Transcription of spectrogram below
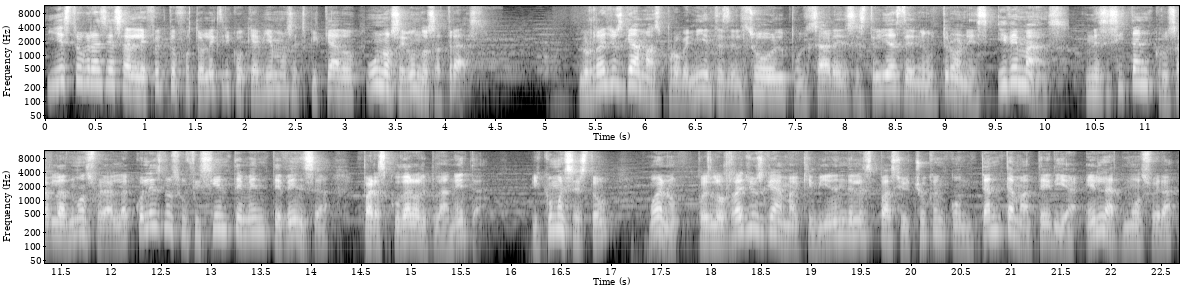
y esto gracias al efecto fotoeléctrico que habíamos explicado unos segundos atrás. Los rayos gamma provenientes del Sol, pulsares, estrellas de neutrones y demás necesitan cruzar la atmósfera, la cual es lo suficientemente densa para escudar al planeta. ¿Y cómo es esto? Bueno, pues los rayos gamma que vienen del espacio chocan con tanta materia en la atmósfera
